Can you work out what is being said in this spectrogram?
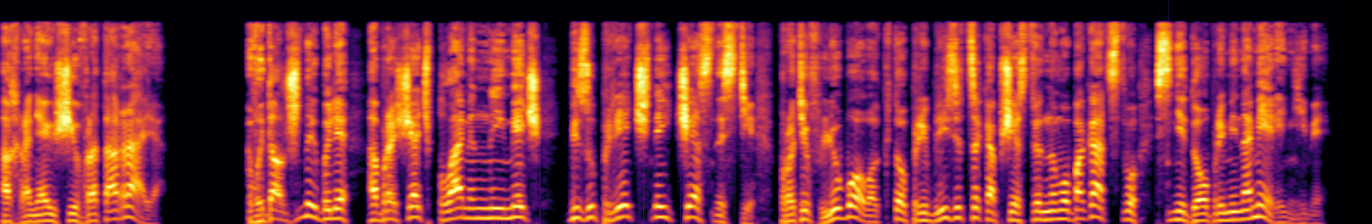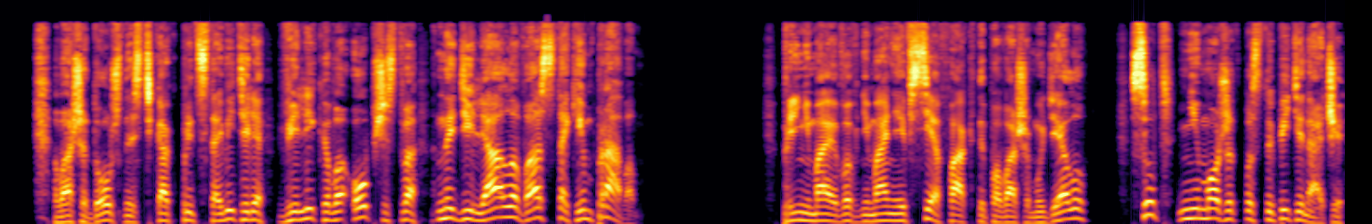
охраняющий врата рая. Вы должны были обращать пламенный меч безупречной честности против любого, кто приблизится к общественному богатству с недобрыми намерениями. Ваша должность как представителя великого общества наделяла вас таким правом. Принимая во внимание все факты по вашему делу, суд не может поступить иначе,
